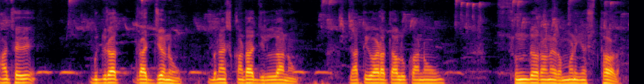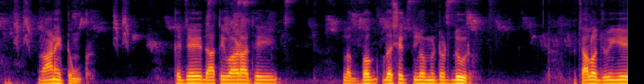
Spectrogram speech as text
આ છે ગુજરાત રાજ્યનું, બનાસકાંઠા જિલ્લાનું દાંતીવાડા તાલુકાનું સુંદર અને રમણીય સ્થળ, રાણીટૂંક, કે જે દાંતીવાડાથી લગભગ દસેક કિલોમીટર દૂર. ચાલો જોઈએ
